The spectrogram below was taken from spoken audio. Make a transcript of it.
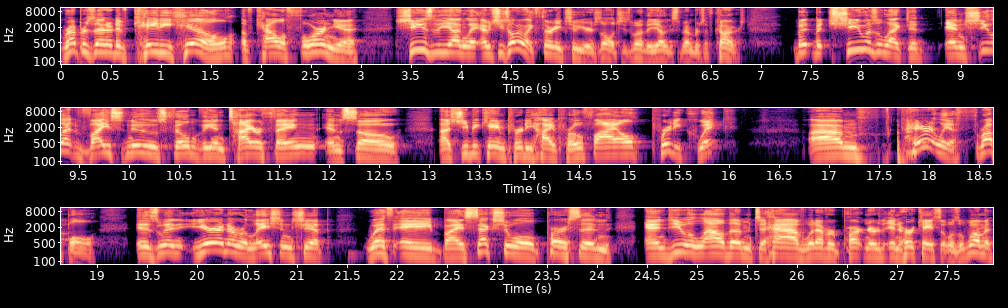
Representative Katie Hill of California, she's the young lady, I mean, she's only like 32 years old. She's one of the youngest members of Congress. But, but she was elected and she let Vice News film the entire thing. And so uh, she became pretty high profile pretty quick. Um, apparently, a thruple is when you're in a relationship with a bisexual person and you allow them to have whatever partner in her case it was a woman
